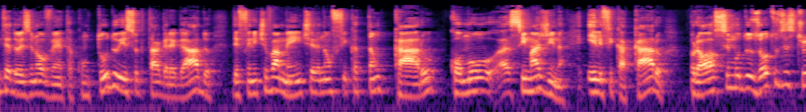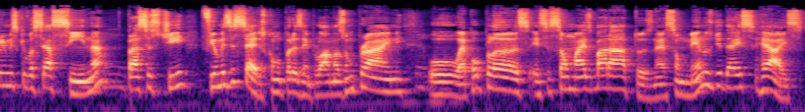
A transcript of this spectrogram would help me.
32,90 com tudo isso que está agregado, definitivamente ele não fica tão caro como uh, se imagina. Ele fica caro próximo dos outros streams que você assina para assistir filmes e séries, como por exemplo o Amazon Prime, Sim. o Apple Plus, esses são mais baratos, né? São menos de 10 reais.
